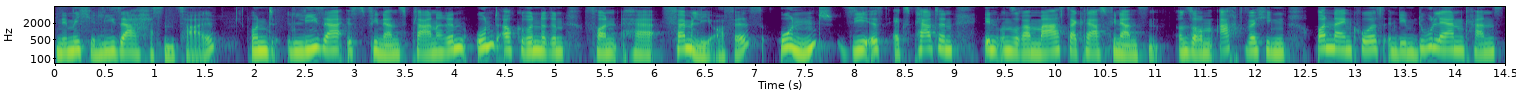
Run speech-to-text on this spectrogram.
nämlich Lisa Hassenzahl. Und Lisa ist Finanzplanerin und auch Gründerin von Her Family Office. Und sie ist Expertin in unserer Masterclass Finanzen, unserem achtwöchigen Online-Kurs, in dem du lernen kannst,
